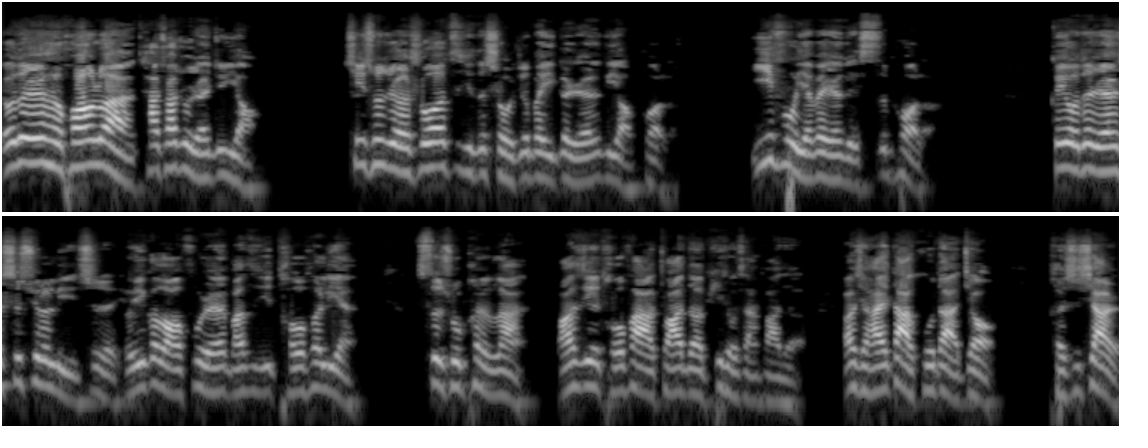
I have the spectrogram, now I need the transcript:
有的人很慌乱，他抓住人就咬。幸存者说自己的手就被一个人给咬破了，衣服也被人给撕破了。可有的人失去了理智，有一个老妇人把自己头和脸四处碰烂，把自己的头发抓得披头散发的。而且还大哭大叫，很是吓人。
